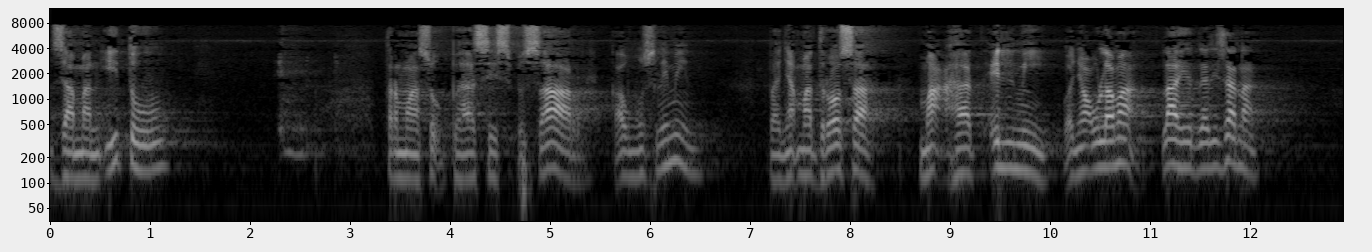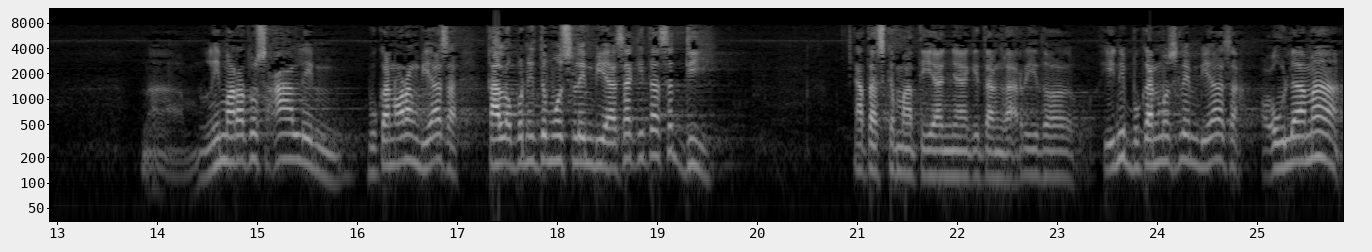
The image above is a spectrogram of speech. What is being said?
zaman itu termasuk basis besar kaum muslimin. Banyak madrasah, ma'had ilmi, banyak ulama lahir dari sana. Nah, 500 alim, bukan orang biasa. Kalaupun itu muslim biasa kita sedih. atas kematiannya kita nggak ridho. Ini bukan muslim biasa, ulama.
